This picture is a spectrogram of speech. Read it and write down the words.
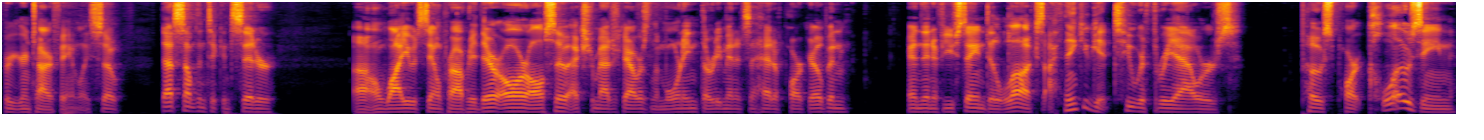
for your entire family. So that's something to consider uh, on why you would stay on property. There are also extra magic hours in the morning, 30 minutes ahead of park open. And then if you stay in deluxe, I think you get two or three hours post park closing.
